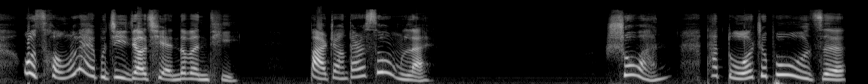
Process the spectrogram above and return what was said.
我从来不计较钱的问题，把账单送来。说完，他踱着步子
